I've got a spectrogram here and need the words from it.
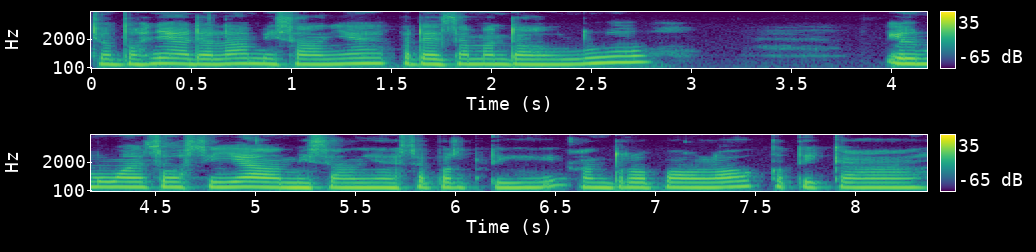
Contohnya adalah misalnya pada zaman dahulu ilmuwan sosial misalnya seperti antropolog ketika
